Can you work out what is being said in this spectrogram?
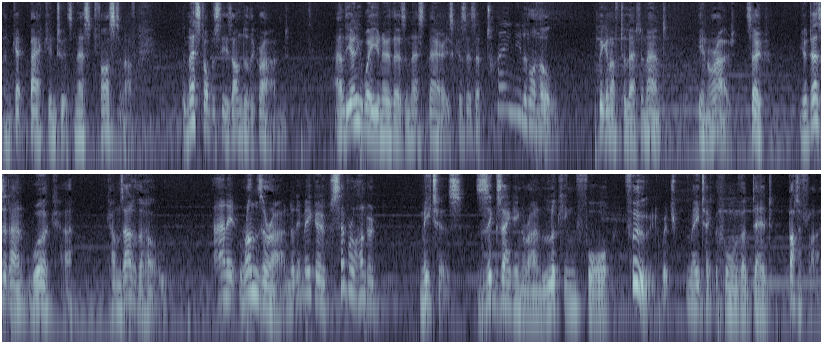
and get back into its nest fast enough. The nest obviously is under the ground, and the only way you know there's a nest there is because there's a tiny little hole big enough to let an ant in or out. So your desert ant worker comes out of the hole and it runs around and it may go several hundred meters zigzagging around looking for food, which may take the form of a dead butterfly.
